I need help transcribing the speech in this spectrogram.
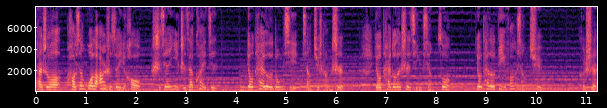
他说：“好像过了二十岁以后，时间一直在快进，有太多的东西想去尝试，有太多的事情想做，有太多地方想去，可是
